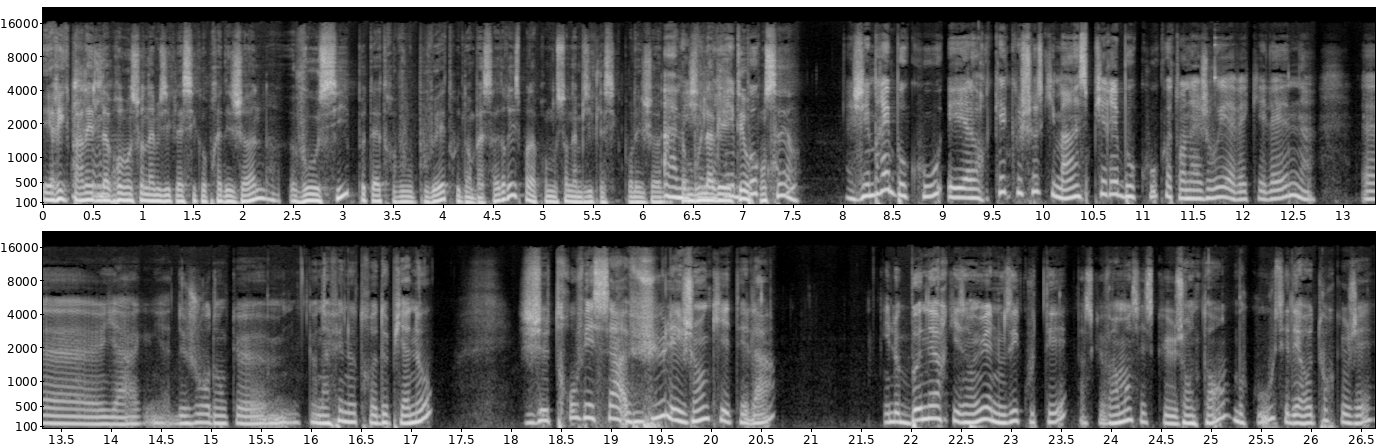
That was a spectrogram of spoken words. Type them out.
Eric parlait de la promotion de la musique classique auprès des jeunes. Vous aussi, peut-être, vous pouvez être une ambassadrice pour la promotion de la musique classique pour les jeunes, Ah, comme vous l'avez été au beaucoup. concert. J'aimerais beaucoup. Et alors, quelque chose qui m'a inspiré beaucoup quand on a joué avec Hélène, euh, il, y a, deux jours, donc, euh, qu'on a fait notre deux pianos. Je trouvais ça, vu les gens qui étaient là, et le bonheur qu'ils ont eu à nous écouter, parce que vraiment, c'est ce que j'entends beaucoup, c'est des retours que j'ai,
